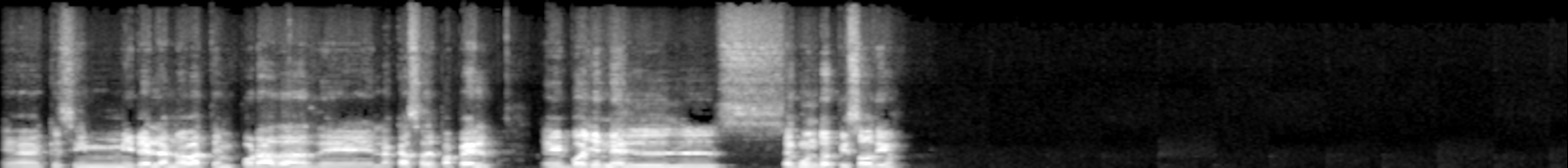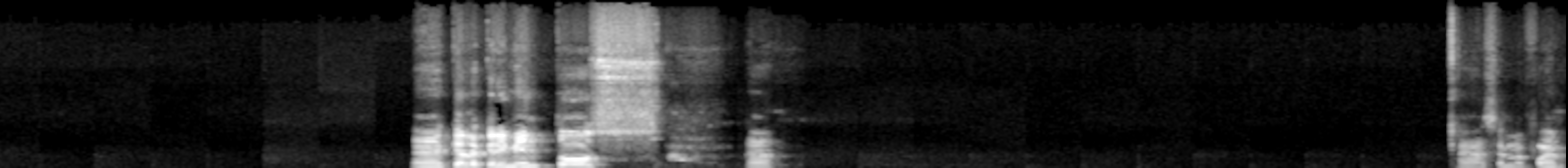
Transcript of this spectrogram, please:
Eh, que si miré la nueva temporada de La Casa de Papel, voy en el segundo episodio. ¿Qué requerimientos? Ah. Ah, se me fue.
